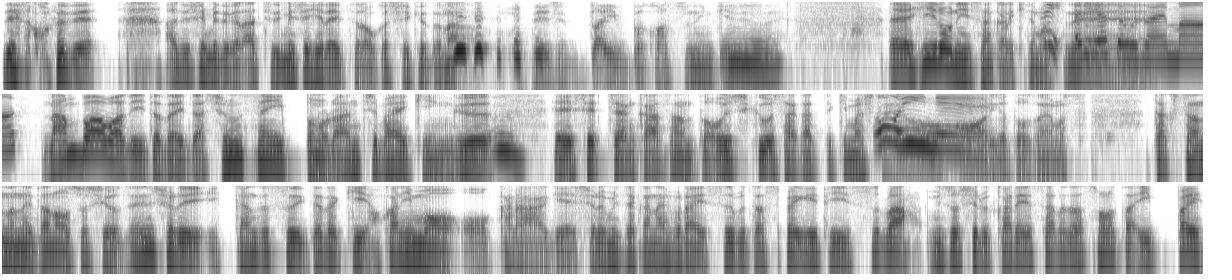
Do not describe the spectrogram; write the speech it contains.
でこれで味しめてからあっちで店開いてたらおかしいけどな。デジ大爆発人気で、はいえーヒーロー兄さんから来てますね、はいありがとうございます。ナンバーワーでいただいた春戦一歩のランチバイキング、えーせっちゃん母さんと美味しく下がってきましたいいね。おありがとうございます。たくさんのネタのお寿司を全種類一貫ずついただき他にもお唐揚げ白身魚フライ酢豚スパゲティ酢バ味噌汁カレーサラダその他いっぱい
